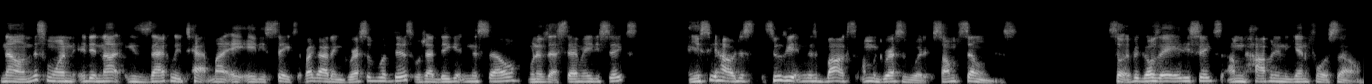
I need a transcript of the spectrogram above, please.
Now in this one, it did not exactly tap my 886. If I got aggressive with this, which I did get in the sell when it was at 786, and you see how just as soon as I get in this box, I'm aggressive with it. So I'm selling this. So if it goes to 886, I'm hopping in again for a sell.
